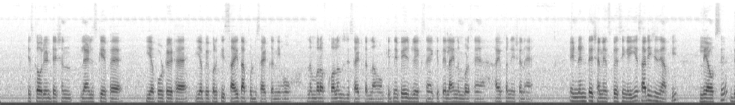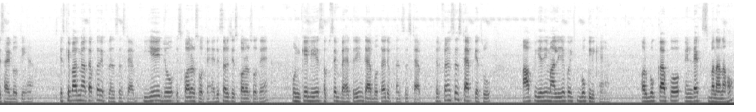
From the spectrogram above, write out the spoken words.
इसका ओरिएंटेशन लैंडस्केप है, या पोर्ट्रेट है, या पेपर की साइज़ आपको डिसाइड करनी हो। नंबर ऑफ़ कॉलम्स डिसाइड करना हो, कितने पेज ब्रेक्स हैं, कितने लाइन नंबर्स हैं हाइफनेशन है इंडेंटेशन है स्पेसिंग है, ये सारी चीज़ें आपकी लेआउट से डिसाइड होती हैं। इसके बाद में आता है आपका रेफरेंसेस टैब ये जो स्कॉलर्स होते हैं रिसर्च स्कॉलर्स होते हैं, उनके लिए सबसे बेहतरीन टैब होता है रेफरेंसेस टैब रेफरेंसेस टैब के थ्रू आप यदि मान लीजिए कोई बुक लिखे हैं और बुक का आपको इंडेक्स बनाना हो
